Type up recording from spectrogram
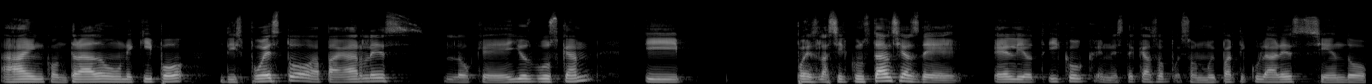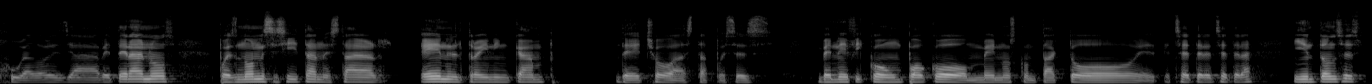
ha encontrado un equipo dispuesto a pagarles lo que ellos buscan y pues las circunstancias de Elliot y Cook en este caso pues son muy particulares, siendo jugadores ya veteranos, pues no necesitan estar en el training camp. De hecho, hasta pues es benéfico un poco menos contacto, e, etcétera, etcétera. Y entonces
